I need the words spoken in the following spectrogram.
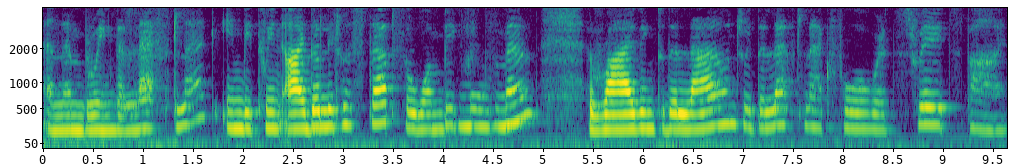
And then bring the left leg in between either little steps or one big movement, arriving to the lounge with the left leg forward, straight spine.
